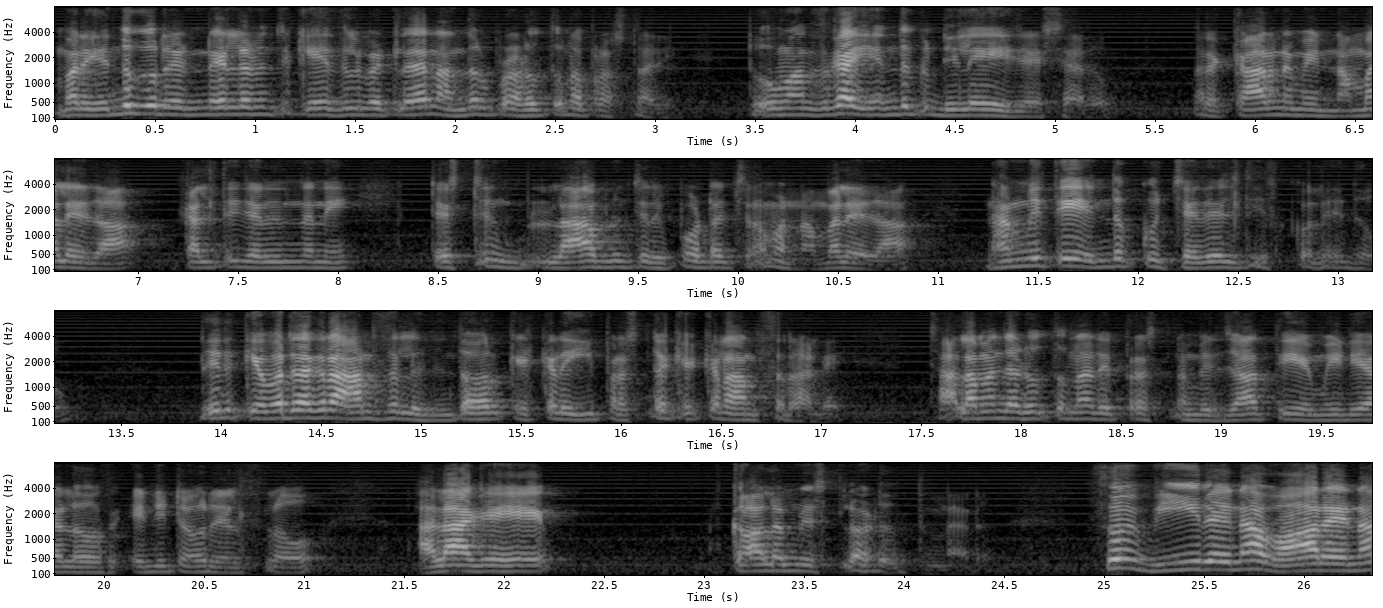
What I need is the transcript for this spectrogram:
మరి ఎందుకు రెండు నెలల నుంచి కేసులు పెట్టలేదని అందరూ ఇప్పుడు అడుగుతున్న ప్రశ్న అది. టూ మంత్స్గా ఎందుకు డిలే చేశారు? మరి కారణం ఏంటి నమ్మలేదా? కల్తీ జరిగిందని టెస్టింగ్ ల్యాబ్ నుంచి రిపోర్ట్ వచ్చినా మనం నమ్మలేదా? నమ్మితే ఎందుకు చర్యలు తీసుకోలేదు? దీనికి ఎవరి దగ్గర ఆన్సర్ లేదు. ఇంతవరకు ఎక్కడ ఈ ప్రశ్నకి ఎక్కడ ఆన్సర్ రాలే. చాలామంది అడుగుతున్నారు ఈ ప్రశ్న. మీరు జాతీయ మీడియాలో ఎడిటోరియల్స్లో అలాగే కాలమిస్టులు అడుగుతున్నారు. సో వీరైనా వారైనా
